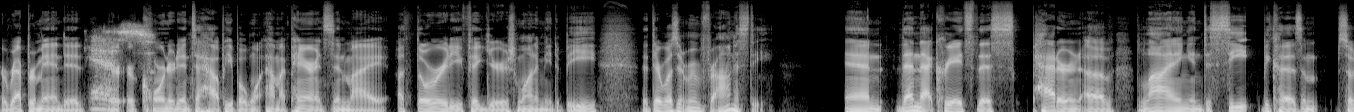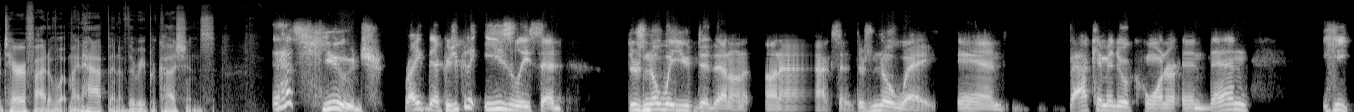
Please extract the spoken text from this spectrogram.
or reprimanded yes. or, or, cornered into how people want, how my parents and my authority figures wanted me to be, that there wasn't room for honesty. And then that creates this pattern of lying and deceit because I'm so terrified of what might happen, of the repercussions. That's huge right there. Cause you could have easily said, there's no way you did that on, on accident. There's no way. And back him into a corner. And then he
